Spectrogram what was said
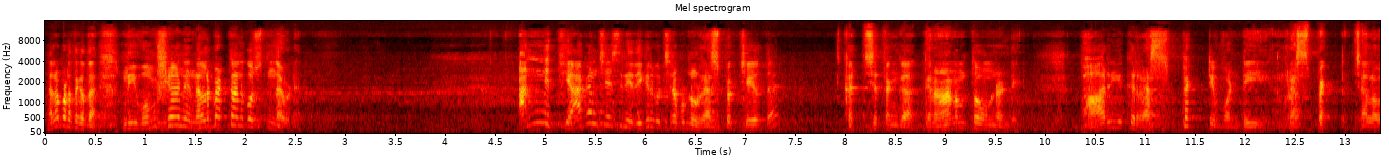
నిలబడదు కదా. నీ వంశాన్ని నిలబెట్టడానికి వస్తుంది ఆవిడ. అన్ని త్యాగం చేసి నీ దగ్గరికి వచ్చినప్పుడు నువ్వు రెస్పెక్ట్ చేయొద్దా? ఖచ్చితంగా జ్ఞానంతో ఉండండి. భార్యకి రెస్పెక్ట్ ఇవ్వండి. రెస్పెక్ట్ చాలా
